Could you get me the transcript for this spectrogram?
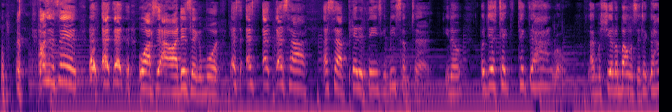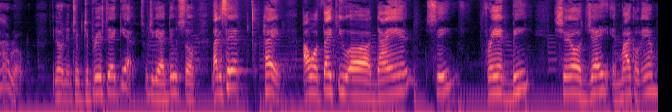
I'm just saying that, that, that or I said oh, I did say good morning. That's, that's that's how that's how petty things can be sometimes, you know. But just take take the high road, like Michelle Obama said, take the high road, you know, to, to bridge that gap. That's what you gotta do. So, like I said, hey, I want to thank you, uh, Diane C, Fred B, Cheryl J, and Michael M.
